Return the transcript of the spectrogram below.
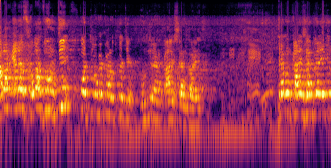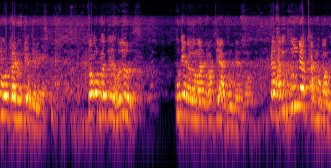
আবার এরা সভা দুর্নীতি কর্তৃপক্ষের কারণ করছে হুজুরা কালেকশন করে। যখন কালেকশন মোট বাড়ি উঠে চলে গেছে। তখন করতে হুজুর উঠে গেল মানে এখন আমি কোনটা? থাকব কত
